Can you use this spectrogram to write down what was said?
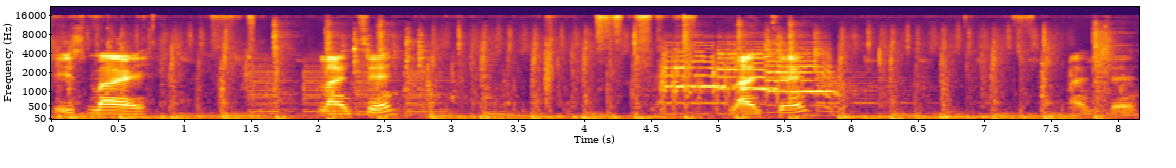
This is my plantain. Plantain. Plantain.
